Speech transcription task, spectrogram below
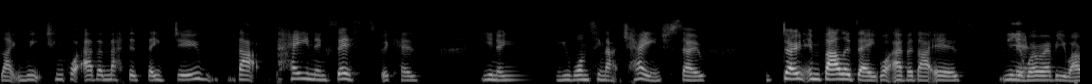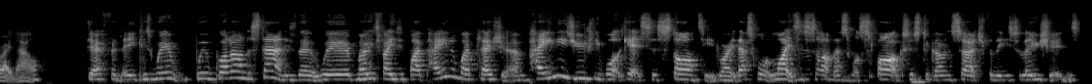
like reaching for whatever methods they do. That pain exists because you know you wanting that change. So don't invalidate whatever that is you know wherever you are right now definitely because we we've got to understand is that we're motivated by pain and by pleasure and pain is usually what gets us started right? That's what lights us up that's what sparks us to go and search for these solutions.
